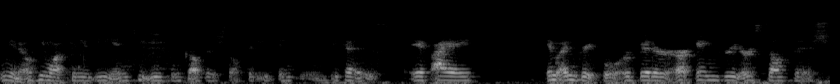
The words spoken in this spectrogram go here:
you know He wants me to be, and keep me from selfish, self-pity thinking. Because if I am ungrateful or bitter or angry or selfish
